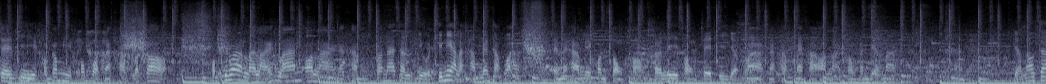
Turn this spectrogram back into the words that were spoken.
JT เขาก็มีครบหมดนะครับ แล้วก็ผมคิดว่าหลาย ๆ ร้านออนไลน์นะครับ ก็น่าจะอยู่ที่เนี่ยแหละครับ เนื่องจากว่าเห็นไหมครับมีคนส่งของ Curly ส่ง JT เยอะมากนะครับแม่ค้าออนไลน์ส่งกันเยอะมาก เดี๋ยวเราจะ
